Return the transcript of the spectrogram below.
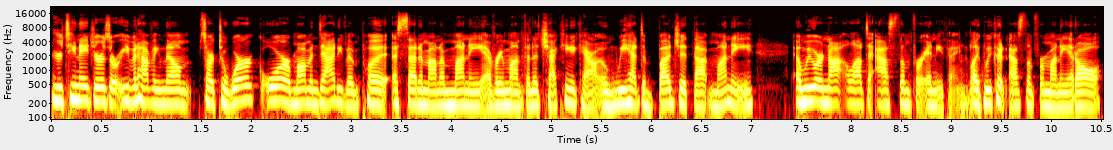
your teenagers or even having them start to work or mom and dad even put a set amount of money every month in a checking account and we had to budget that money and we were not allowed to ask them for anything. Like we couldn't ask them for money at all.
